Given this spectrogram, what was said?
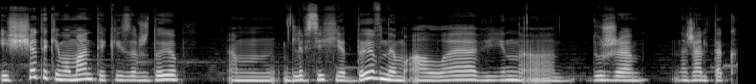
і ще такий момент, який завжди ем, для всіх є дивним, але він е, дуже, на жаль, так.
